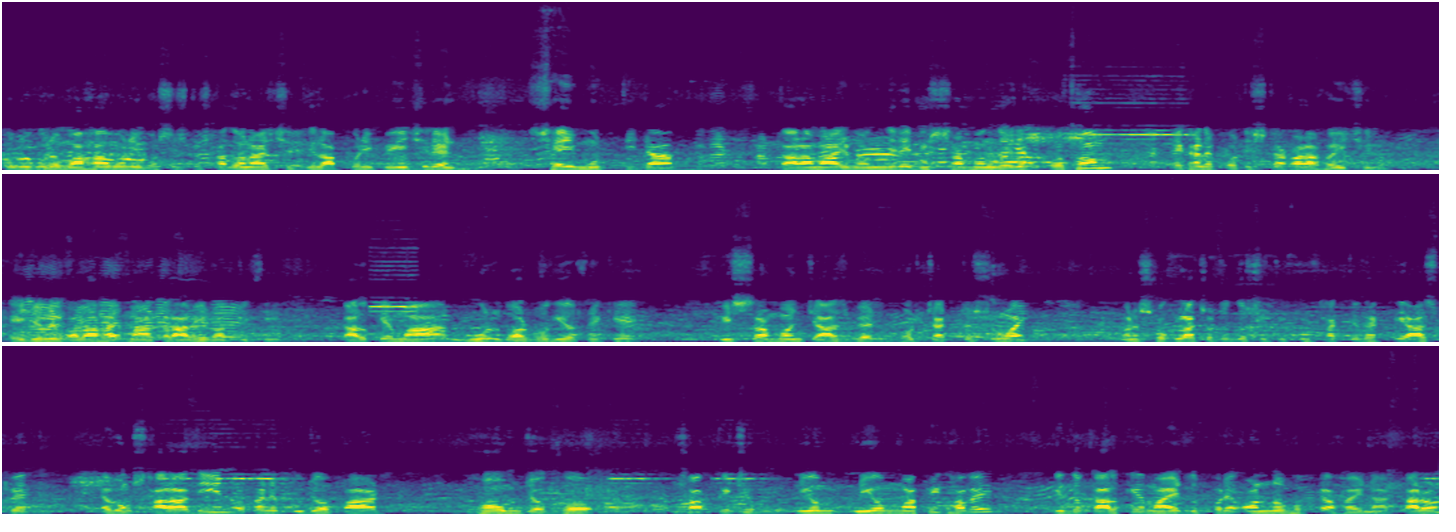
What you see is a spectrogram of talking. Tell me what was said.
কুলুগুরু মহামণি বশিষ্ঠ সাধনায় সিদ্ধিলাভ করে পেয়েছিলেন, সেই মূর্তিটা তারা মায়ের মন্দিরে, বিশ্রাম মন্দিরে প্রথম এখানে প্রতিষ্ঠা করা হয়েছিল। এই জন্য বলা হয় মা তারা আবির্ভাব তিথি। কালকে মা মূল গর্ভগৃহ থেকে বিশ্রাম মঞ্চে আসবেন ভোর চারটের সময়। মানে শুক্লা চতুর্দশী তিথি থাকতে থাকতে আসবে এবং সারা দিন ওখানে পুজো, পাঠ, হোম, যজ্ঞ, সব কিছু নিয়ম নিয়ম মাফিক হবে। কিন্তু কালকে মায়ের দুপুরে অন্নভোগটা হয় না। কারণ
